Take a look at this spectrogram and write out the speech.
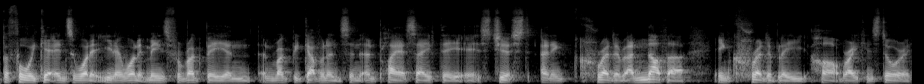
before we get into what it you know what it means for rugby and, and rugby governance and, and player safety, it's just an incredible another incredibly heartbreaking story.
